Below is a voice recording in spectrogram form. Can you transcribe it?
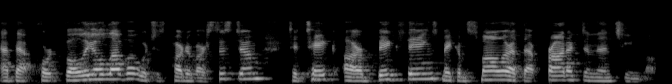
at that portfolio level, which is part of our system, to take our big things, make them smaller at that product and then team level.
